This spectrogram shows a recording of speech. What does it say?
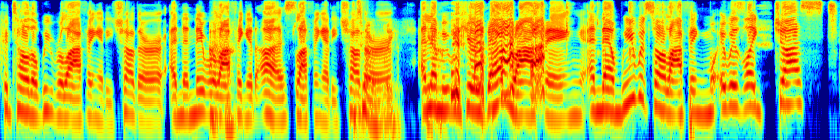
could tell that we were laughing at each other, and then they were laughing at us, laughing at each other, Totally. and then we would hear them laughing, and then we would start laughing. It was like just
